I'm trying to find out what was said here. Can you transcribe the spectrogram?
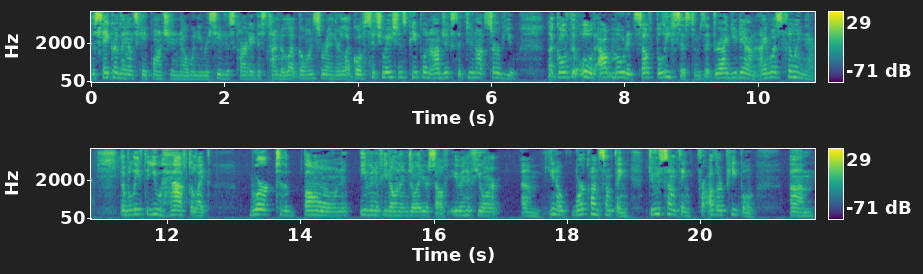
The sacred landscape wants you to know when you receive this card, it is time to let go and surrender. Let go of situations, people, and objects that do not serve you. Let go of the old, outmoded self-belief systems that drag you down. I was feeling that. The belief that you have to, like, work to the bone, even if you don't enjoy yourself, even if you aren't, um, you know, work on something, do something for other people. Um,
